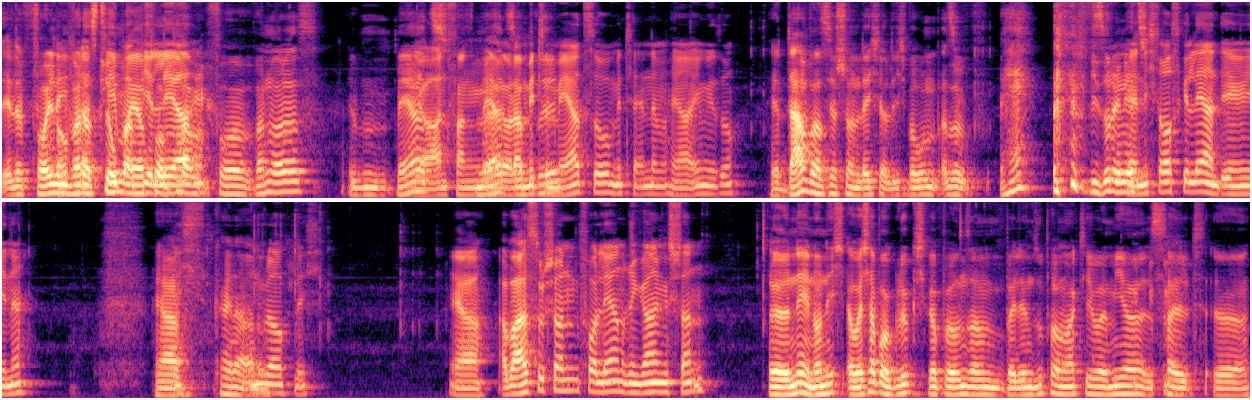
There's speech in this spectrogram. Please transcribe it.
Ja, Vor allen Dingen war das Thema ja vor, paar, vor, wann war das? Im März? ja, Anfang März, oder Mitte April? März so, Mitte, Ende, ja, irgendwie so. Ja, da war es ja schon lächerlich. Warum? Also, hä? Wieso denn Ja, jetzt? nicht draus gelernt irgendwie, ne? Ja, Echt keine Ahnung. Unglaublich. Ja, aber hast du schon vor leeren Regalen gestanden? Äh, nee, noch nicht. Aber ich habe auch Glück. Ich glaube, bei unserem, bei dem Supermarkt hier bei mir ist halt, äh,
